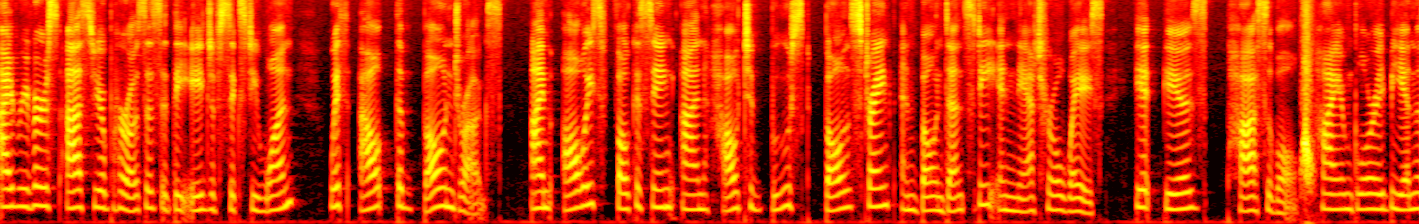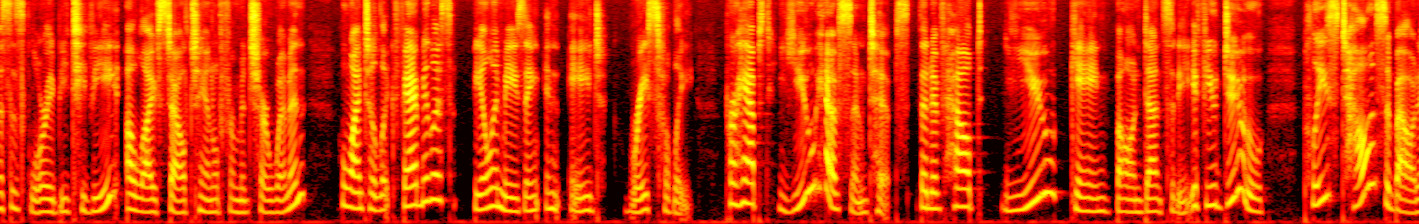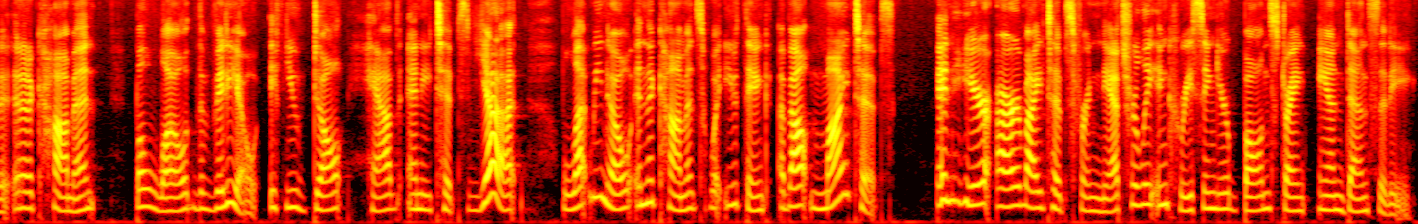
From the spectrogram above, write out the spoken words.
I reversed osteoporosis at the age of 61 without the bone drugs. I'm always focusing on how to boost bone strength and bone density in natural ways. It is possible. Hi, I'm Glory B, and this is Glory B TV, a lifestyle channel for mature women who want to look fabulous, feel amazing, and age gracefully. Perhaps you have some tips that have helped you gain bone density. If you do, please tell us about it in a comment below the video. If you don't have any tips yet, let me know in the comments what you think about my tips. And here are my tips for naturally increasing your bone strength and density.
